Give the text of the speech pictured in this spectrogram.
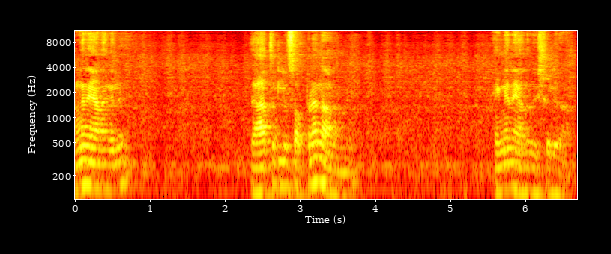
അങ്ങനെയാണെങ്കിൽ രാത്രിയിൽ സ്വപ്നം കാണുമ്പോൾ എങ്ങനെയാണ് വിഷ്വൽ കാണുന്നത്?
